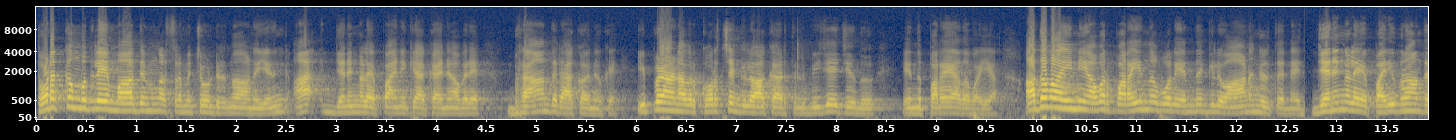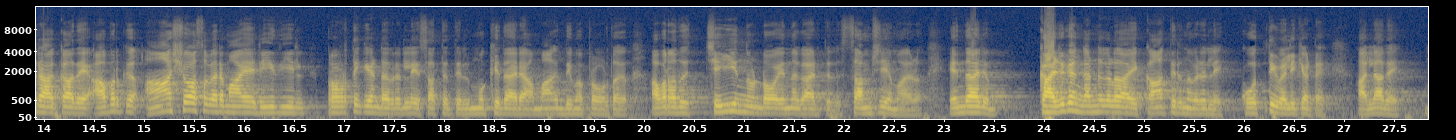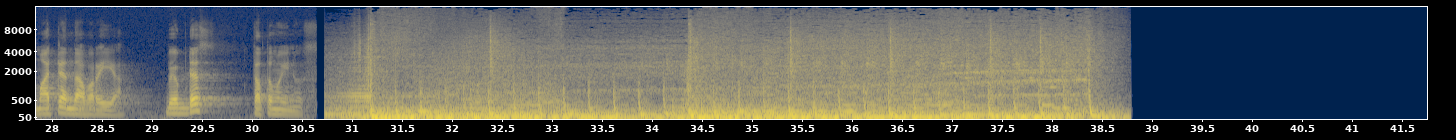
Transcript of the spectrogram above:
തുടക്കം മുതലേ മാധ്യമങ്ങൾ ശ്രമിച്ചുകൊണ്ടിരുന്നതാണ്. ആ ജനങ്ങളെ പാനിക്കാക്കാനും അവരെ ഭ്രാന്തരാക്കാനും ഒക്കെ ഇപ്പോഴാണ് അവർ കുറച്ചെങ്കിലും ആ കാര്യത്തിൽ വിജയിച്ചത് എന്ന് പറയാതെ വയ്യ. അഥവാ ഇനി അവർ പറയുന്ന പോലെ എന്തെങ്കിലും ആണെങ്കിൽ തന്നെ ജനങ്ങളെ പരിഭ്രാന്തരാക്കാതെ അവർക്ക് ആശ്വാസകരമായ രീതിയിൽ പ്രവർത്തിക്കേണ്ടവരല്ലേ സത്യത്തിൽ മുഖ്യധാര മാധ്യമ പ്രവർത്തകർ? അവർ അത് ചെയ്യുന്നുണ്ടോ എന്ന കാര്യത്തിൽ സംശയമാണ് എന്തായാലും കഴുകൻ കണ്ണുകളായി കാത്തിരുന്നവരല്ലേ കൊത്തി വലിക്കട്ടെ. അല്ലാതെ മറ്റെന്താ പറയുക? Web desk തത്തമൈ news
